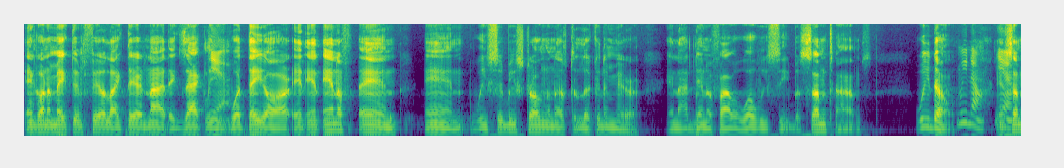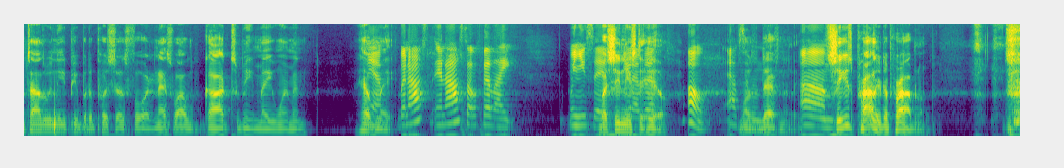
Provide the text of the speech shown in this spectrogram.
and going to make them feel like they're not exactly Yeah. what they are, and and and and and we should be strong enough to look in the mirror and identify with what we see. But sometimes We don't. We don't. And Yeah. sometimes we need people to push us forward, and that's why God to me made women yeah. helpmate. But I and I also feel like when you say But she you needs know, to the- heal. Oh, Most absolutely. definitely. Um, She's probably the problem.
